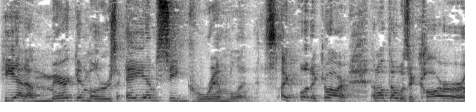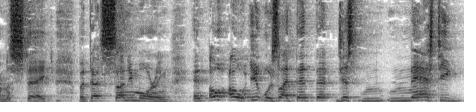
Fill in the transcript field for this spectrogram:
he had American Motors AMC Gremlin. It's like, what a car. I don't know if that was a car or a mistake, but that Sunday morning, and oh, oh, it was like that, that just nasty,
